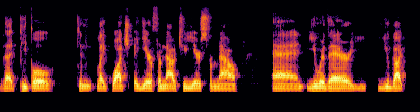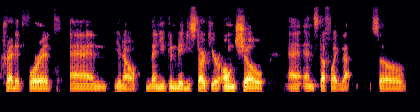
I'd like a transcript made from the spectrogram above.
that people can like watch a year from now, two years from now, and you were there, you got credit for it, and you know then you can maybe start your own show and, and stuff like that. So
